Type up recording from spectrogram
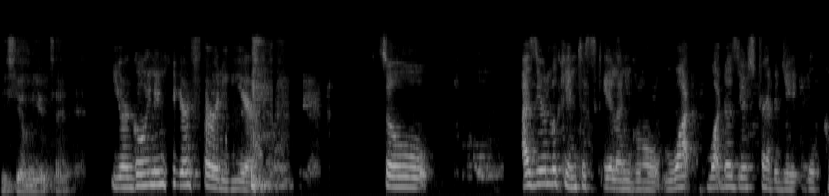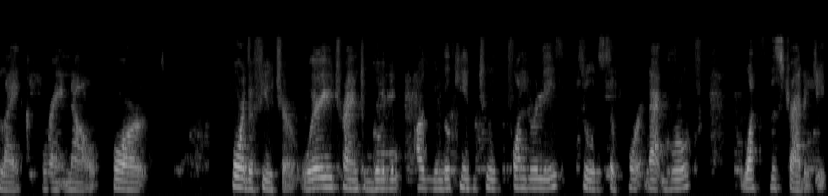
Is your muted? You're going into your third year. So as you're looking to scale and grow, what what does your strategy look like right now for for the future? Where are you trying to go? Are you looking to fundraise to support that growth? What's the strategy?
